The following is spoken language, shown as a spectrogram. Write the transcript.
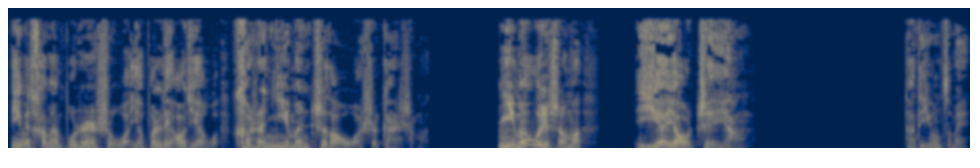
因为他们不认识我，也不了解我。可是你们知道我是干什么？你们为什么也要这样呢？那弟兄姊妹。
